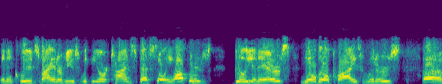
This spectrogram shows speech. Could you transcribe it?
It includes my interviews with New York Times bestselling authors, billionaires, Nobel Prize winners, uh,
